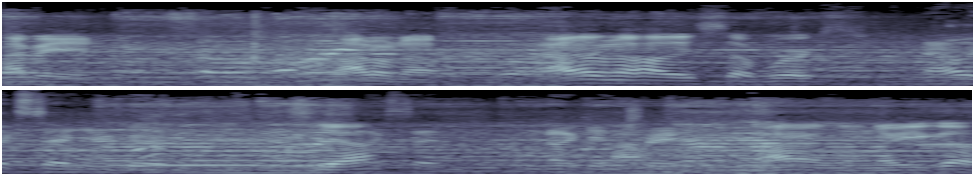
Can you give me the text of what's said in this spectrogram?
I mean, I don't know. I don't know how this stuff works. Alex said you're good. Yeah. Alex said you're not getting traded. All right, then there you go.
